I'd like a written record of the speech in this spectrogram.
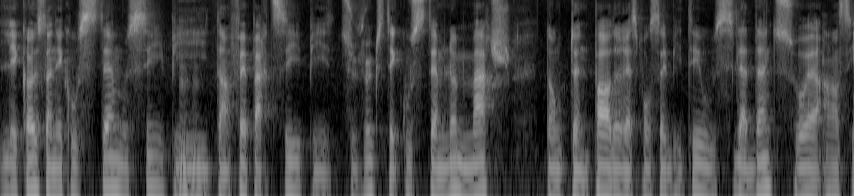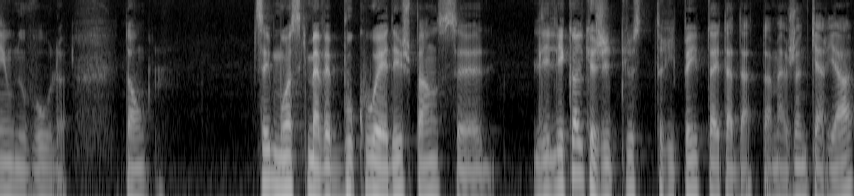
l'école, c'est un écosystème aussi, puis t'en fais partie, puis tu veux que cet écosystème-là marche. Donc, tu as une part de responsabilité aussi là-dedans, que tu sois ancien ou nouveau. Là. Donc, tu sais, moi, ce qui m'avait beaucoup aidé, je pense, euh, l'é- l'école que j'ai le plus tripé, peut-être à date, dans ma jeune carrière,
